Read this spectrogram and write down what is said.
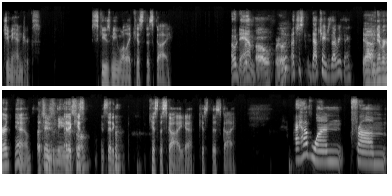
Jimi Hendrix. Excuse me while I kiss this guy. oh damn Oh, really? that just that changes everything Yeah. You never heard? Yeah, that changes me. Instead of of kiss- song. instead of kiss the sky yeah kiss this guy i have one from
